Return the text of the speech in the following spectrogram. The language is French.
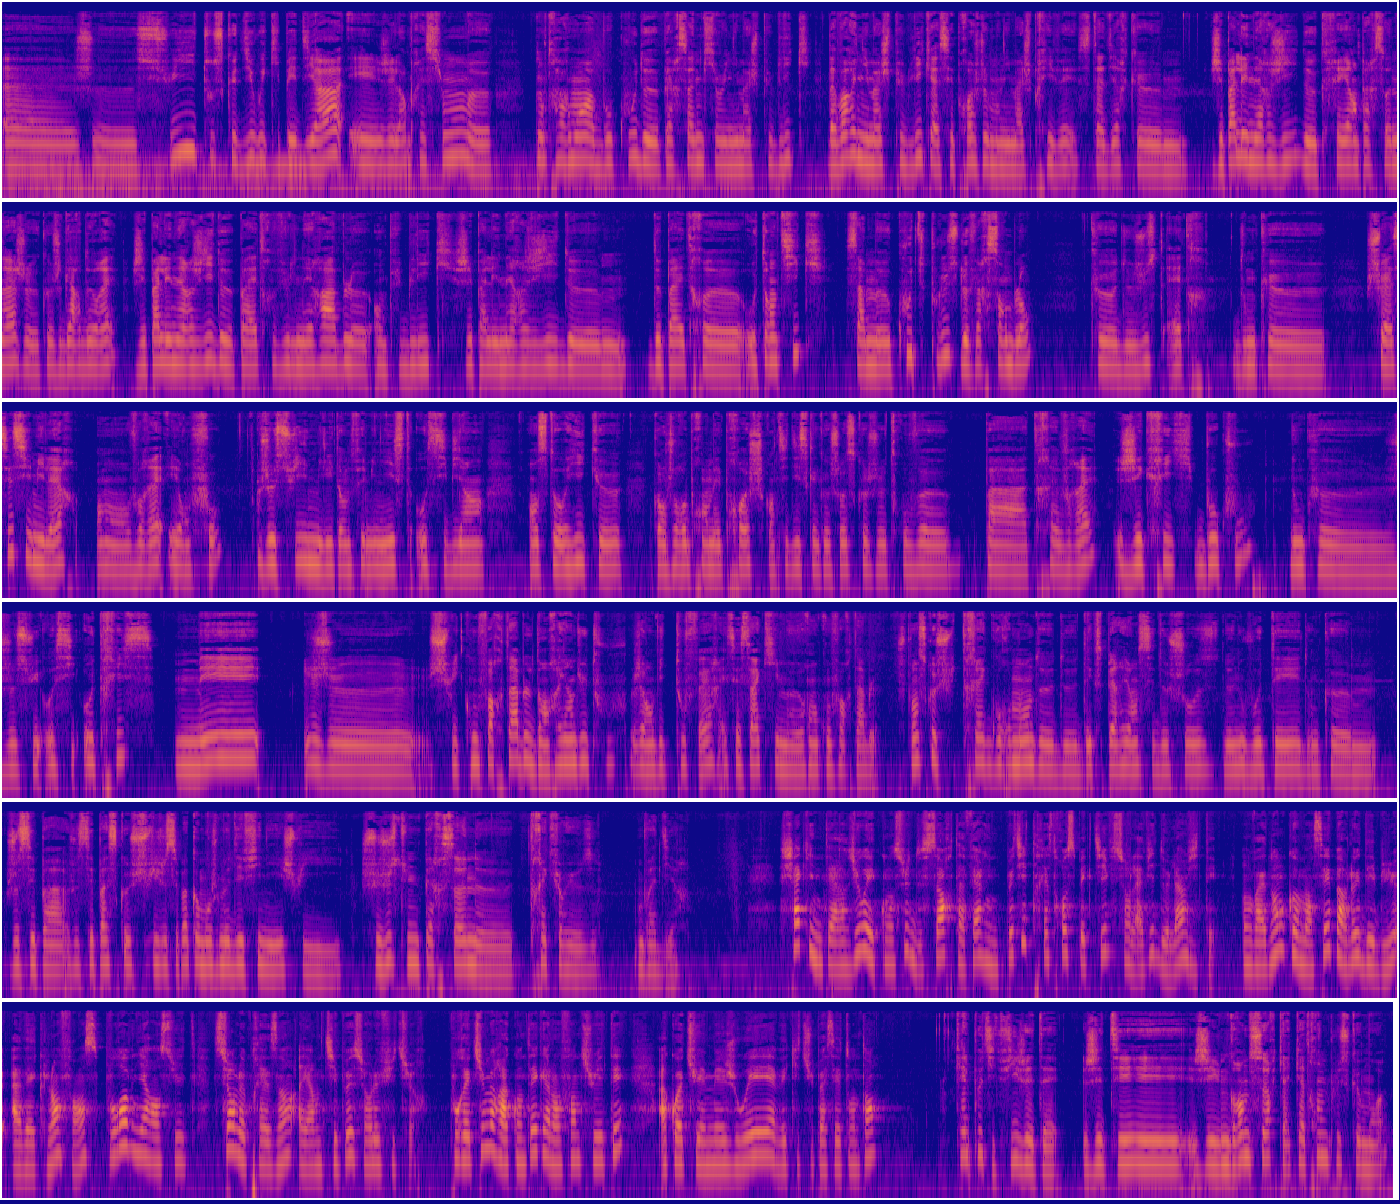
Euh, je suis tout ce que dit Wikipédia et j'ai l'impression, euh, contrairement à beaucoup de personnes qui ont une image publique, d'avoir une image publique assez proche de mon image privée. C'est-à-dire que j'ai pas l'énergie de créer un personnage que je garderai. J'ai pas l'énergie de pas être vulnérable en public. J'ai pas l'énergie de de pas être euh, authentique. Ça me coûte plus de faire semblant que de juste être. Donc euh, je suis assez similaire en vrai et en faux. Je suis une militante féministe aussi bien en story que quand je reprends mes proches quand ils disent quelque chose que je trouve euh, pas très vrai. J'écris beaucoup, donc euh, je suis aussi autrice, mais je, suis confortable dans rien du tout. J'ai envie de tout faire et c'est ça qui me rend confortable. Je pense que je suis très gourmand de, d'expériences et de choses, de nouveautés. Donc euh, je sais pas, je sais pas ce que je suis, je sais pas comment je me définis. Je suis, je suis juste une personne très curieuse, on va dire. Chaque interview est conçue de sorte à faire une petite rétrospective sur la vie de l'invité. On va donc commencer par le début avec l'enfance pour revenir ensuite sur le présent et un petit peu sur le futur. Pourrais-tu me raconter quel enfant tu étais? À quoi tu aimais jouer? Avec qui tu passais ton temps? Quelle petite fille j'étais J'étais j'ai une grande sœur qui a 4 ans de plus que moi.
